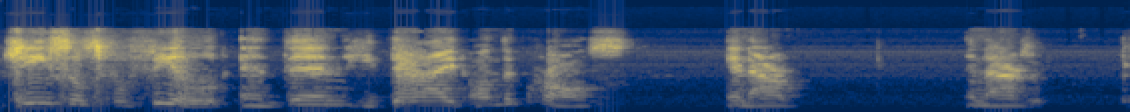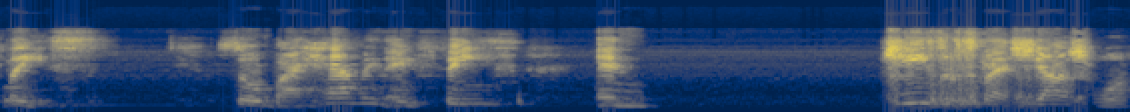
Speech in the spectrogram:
Jesus fulfilled, and then he died on the cross in our in our place. So by having a faith in Jesus slash Joshua,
